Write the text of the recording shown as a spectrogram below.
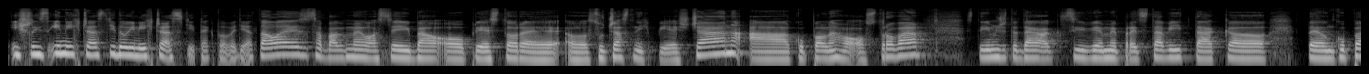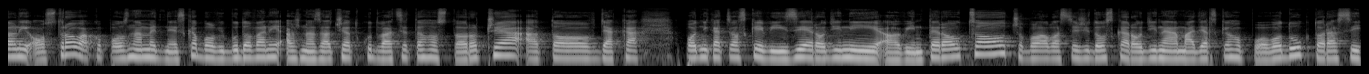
išli z iných častí do iných častí, tak povediať. Stále sa bavíme vlastne iba o priestore e, súčasných Piešťan a kúpeľného ostrova tým, že teda ak si vieme predstaviť, tak e, ten kúpeľný ostrov, ako poznáme dneska, bol vybudovaný až na začiatku 20. storočia a to vďaka podnikateľskej vízie rodiny Winterovcov, čo bola vlastne židovská rodina maďarského pôvodu, ktorá si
